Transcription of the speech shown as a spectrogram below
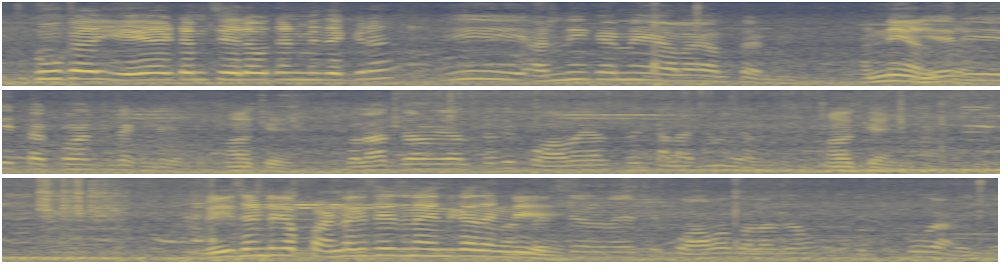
ఎక్కువగా ఏ ఐటమ్స్ సేల్ అవుతాయండి మీ దగ్గర? ఈ అన్ని కన్నీ అలా వెళ్తాయండి. అన్నీ ఏది తక్కువ అంత లేదు. ఓకే. గులాబ్ జామ్ వెళ్తుంది కోవా వెళ్తుంది కలాకండ్ వెళ్తుంది. ఓకే. రీసెంట్గా పండగ సీజన్ అయింది కదండి. సీజన్ అయితే కోవా గులాబ్ జామ్ ఎక్కువగా అయితే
